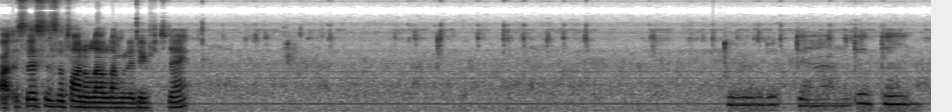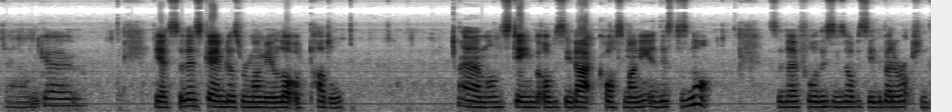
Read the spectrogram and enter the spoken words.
Alright, so this is the final level I'm going to do for today. Down we go. Yeah, so this game does remind me a lot of Puddle um, on Steam, but obviously that costs money and this does not. So therefore this is obviously the better option.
